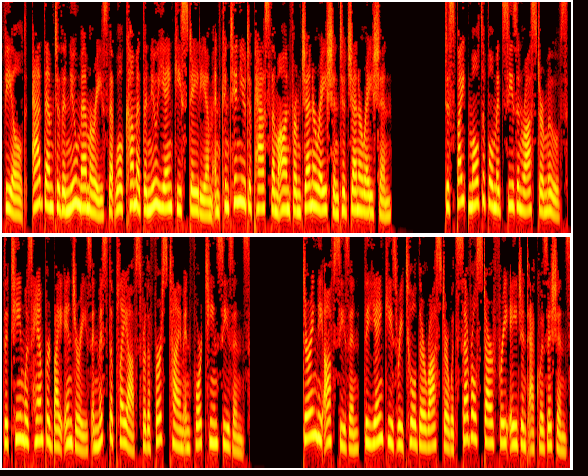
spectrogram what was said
field, add them to the new memories that will come at the new Yankee Stadium and continue to pass them on from generation to generation. Despite multiple midseason roster moves, the team was hampered by injuries and missed the playoffs for the first time in 14 seasons. During the offseason, the Yankees retooled their roster with several star free agent acquisitions,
